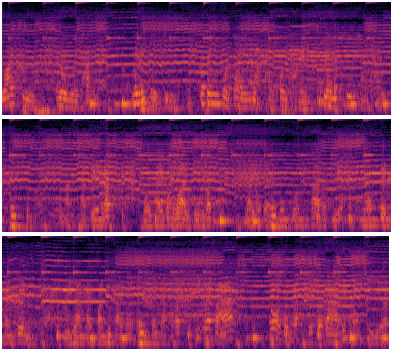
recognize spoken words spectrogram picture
ไหวครูโนมวยไทย ไม่ได้เกินจริงก็เป็นหัวใจหลักของคนไทยและนักสู้ชาวไทยอะชัดเจนนะครับ มวยไทยต้องไหว้ครูครับไล่ตั้งแต่มงคลท่าประเกียรนวมเต็มแองเกิลมียางกันฟันผู้ชายก็จะมีกระจับนะครับพิรักษา ช่อสมรับเพชรดาเพชรหนองขี่นะครับ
